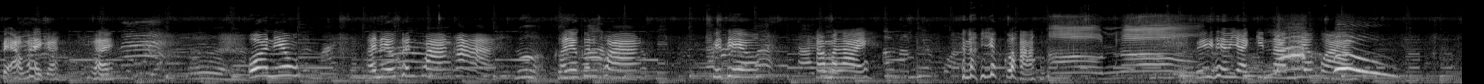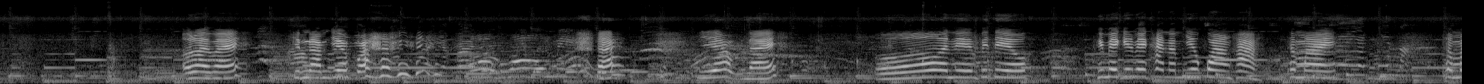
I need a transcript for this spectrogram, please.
ไปเอาใหม่กันไปโอ้อันนิวอันนิวขึ้นควางค่ะอันนี้ขึ้นควางพี่ทิวทำอะไรเอา น้ำเยอะกว่าน้ำเยี่ยวกวางพี่ทิวอยากกินน้ำเยี่ยวกวาง อร่อยไหม กินน้ำเยี่ยวกวาง ฮะ เยี่ยมไหน โอ้อันนี้พี่ทิวพี่เมย์กินไหมคะน้ำเยี่ยวกวางค่ะ ทำไม ทำไม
